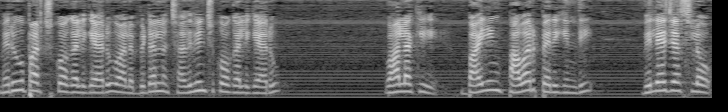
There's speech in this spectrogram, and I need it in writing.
మెరుగుపరుచుకోగలిగారు వాళ్ళ బిడ్డలను చదివించుకోగలిగారు. వాళ్ళకి బయింగ్ పవర్ పెరిగింది. విలేజెస్లో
